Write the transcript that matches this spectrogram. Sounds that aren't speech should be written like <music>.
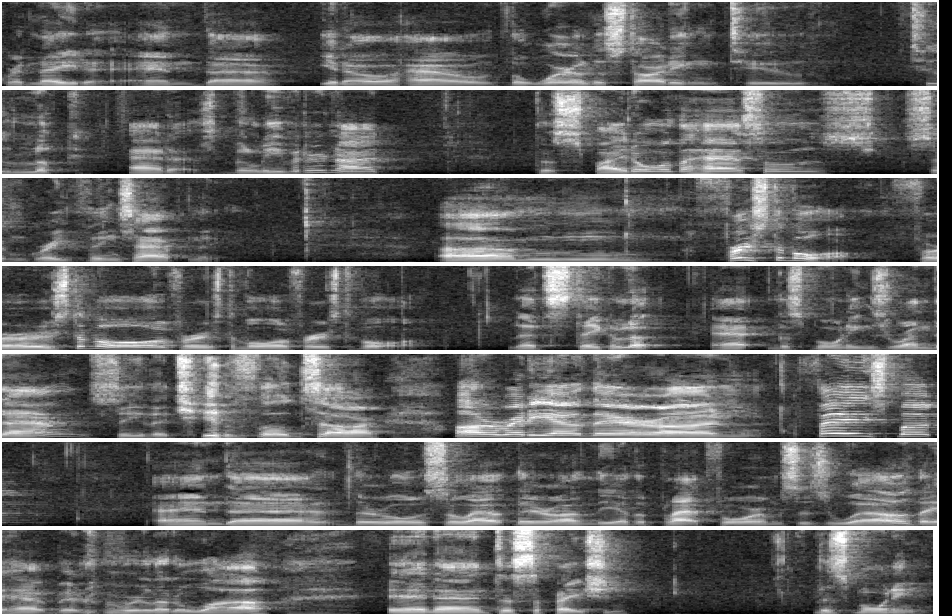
Grenada and, uh, you know, how the world is starting to, to look at us. Believe it or not, despite all the hassles, some great things happening. Um, first of all, first of all, first of all, first of all, let's take a look at this morning's rundown. See that <laughs> you folks are already out there on Facebook, and uh, they're also out there on the other platforms as well. They have been <laughs> for a little while in anticipation. This morning,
